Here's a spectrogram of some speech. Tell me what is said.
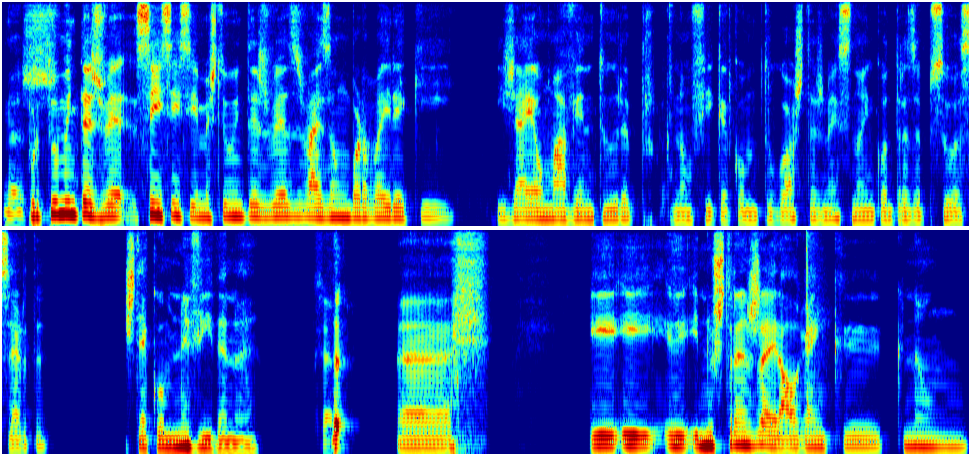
Mas Porque tu muitas vezes, sim, sim, sim, mas tu muitas vezes vais a um barbeiro aqui e já é uma aventura porque não fica como tu gostas, né? se não encontras a pessoa certa. Isto é como na vida, não é? Certo. Ah, e, e- e- no estrangeiro, alguém que, que não.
